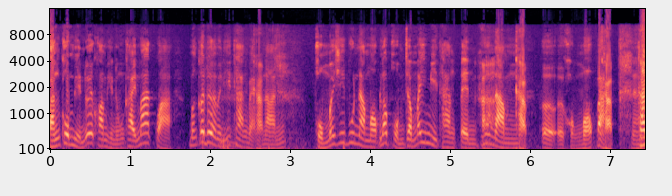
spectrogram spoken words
สังคมเห็นด้วยความเห็นของใครมากกว่า มันก็เดินไปทิศทางแบบนั้น ผมไม่ใช่ผู้นำม็อบแล้วผมจะไม่มีทางเป็นผู้นครับำเอ่อเอ่อของม็อบอะครับนะฮะถ้า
